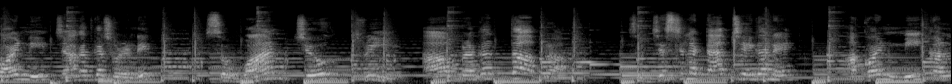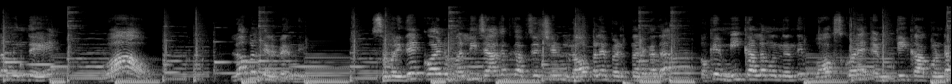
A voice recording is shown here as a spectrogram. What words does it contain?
కాయిన్ని జాగ్రత్తగా చూడండి. So one two three abracadabra so just ఇలా ట్యాప్ చేయగానే ఆ కాయిన్ మీ కళ్ళ ముందే వావ్ లోపలికి వెళ్ళిపోయింది. సో మరి ఇదే కాయిన్ మళ్ళీ జాగ్రత్తగా అబ్జర్వ్ చేయండి. లోపలే పెడుతున్నారు కదా. ఓకే మీ కళ్ళ ముందు ఉంది. బాక్స్ కూడా ఎంటీ కాకుండా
